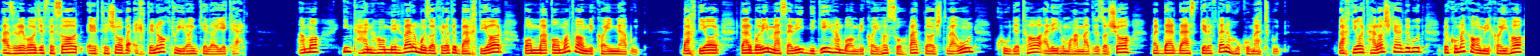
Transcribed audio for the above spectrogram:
از رواج فساد، ارتشا و اختناق تو ایران گلایه کرد. اما این تنها محور مذاکرات بختیار با مقامات آمریکایی نبود. بختیار درباره مسئله دیگه هم با آمریکایی ها صحبت داشت و اون کودتا علیه محمد رضا شاه و در دست گرفتن حکومت بود. بختیار تلاش کرده بود به کمک آمریکایی ها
